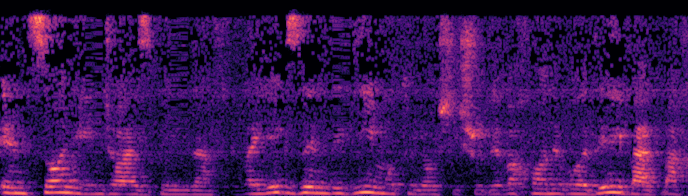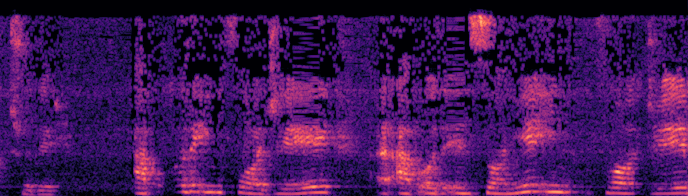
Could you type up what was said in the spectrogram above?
انسانی اینجا از بین رفته و یک زندگی متلاشی شده و خانواده بدبخت شده. ابعاد این فاجعه ابعاد انسانی این فاجعه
